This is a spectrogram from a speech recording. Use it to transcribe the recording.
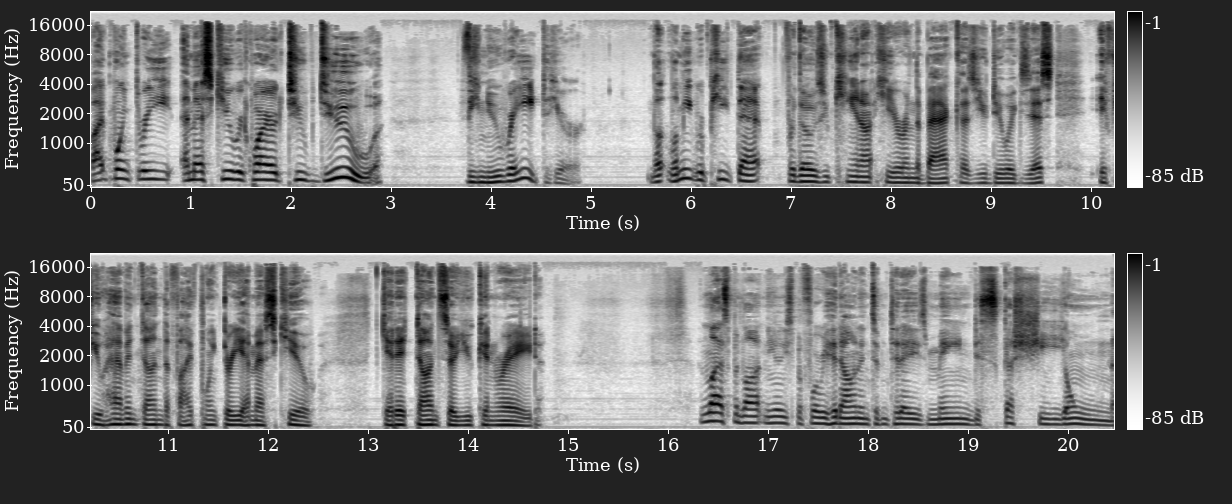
5.3 MSQ required to do the new raid here. L- let me repeat that for those who cannot hear in the back because you do exist. If you haven't done the 5.3 MSQ, Get it done so you can raid. And last but not least, before we head on into today's main discussion,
